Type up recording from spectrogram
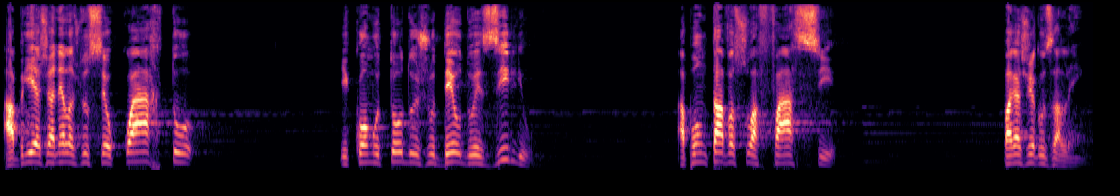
Abria as janelas do seu quarto e, como todo judeu do exílio, apontava sua face para Jerusalém.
